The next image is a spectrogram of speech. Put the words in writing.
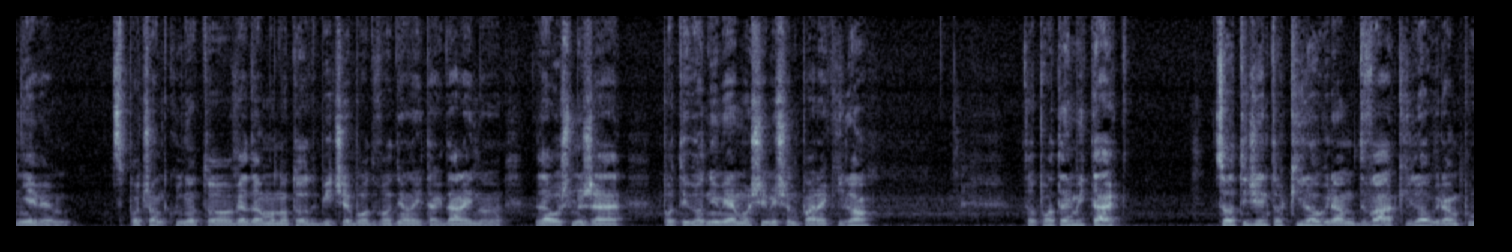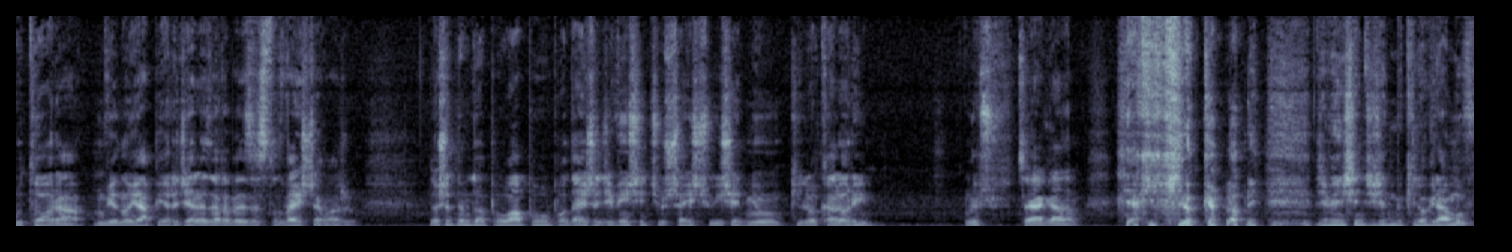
Nie wiem, z początku no to wiadomo, no to odbicie, bo odwodnione i tak dalej. No załóżmy, że po tygodniu miałem 80 parę kilo. To potem i tak co tydzień to kilogram, 2 kilogram, półtora. Mówię, no ja pierdzielę, zaraz będę ze 120 ważył. Doszedłem do pułapu bodajże 96 i 7 kilokalorii. Wiesz, co ja gadam? Jakich kilokalorii? 97 kilogramów.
